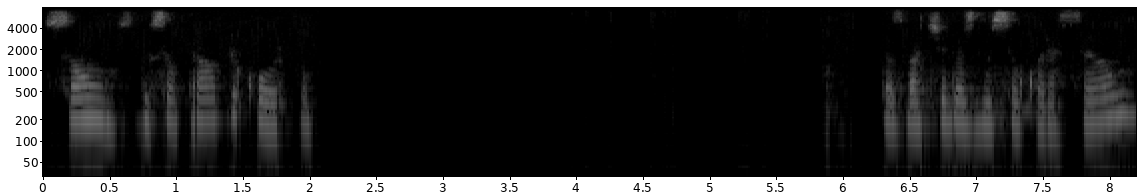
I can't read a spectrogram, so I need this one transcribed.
Sons do seu próprio corpo, das batidas do seu coração.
